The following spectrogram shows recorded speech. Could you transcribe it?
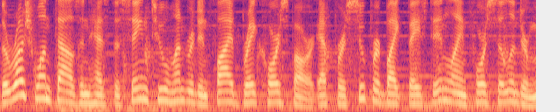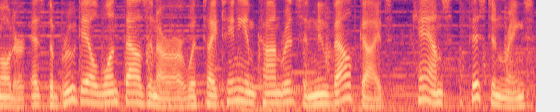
the Rush 1000 has the same 205 brake horsepower F4 superbike-based inline four-cylinder motor as the Brutale 1000RR with titanium conrods and new valve guides, cams, piston rings,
